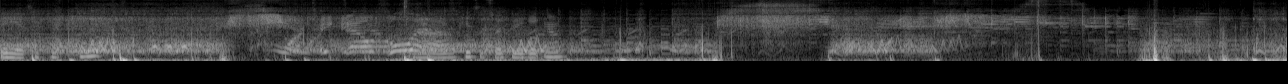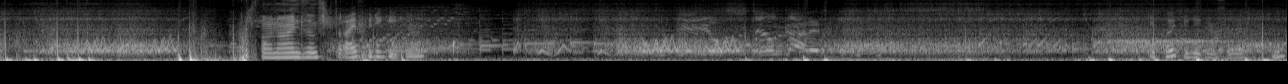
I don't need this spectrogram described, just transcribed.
Will jetzt nicht mehr spielen. Ja, 4 zu 2 für die Gegner. Oh nein, 5-3 für die Gegner. Der Colt, Gegner ist relativ gut.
